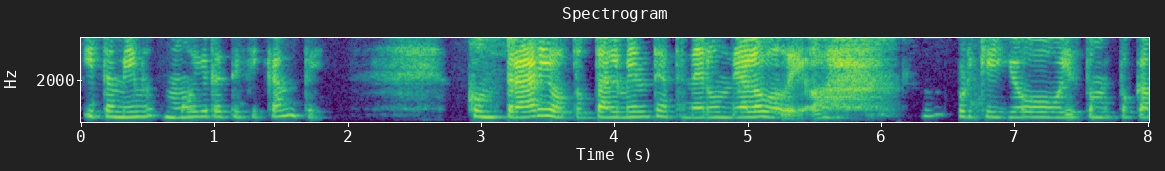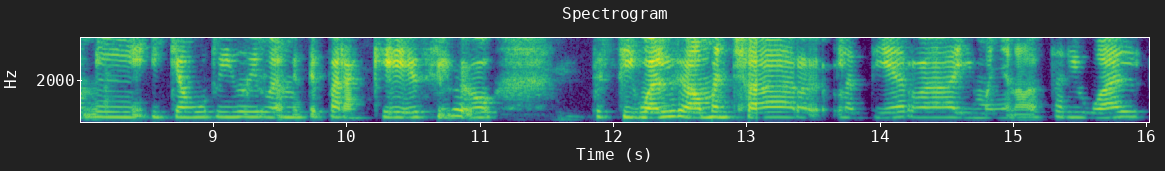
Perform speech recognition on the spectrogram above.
y también muy gratificante. Contrario totalmente a tener un diálogo de, ah, porque yo, esto me toca a mí y qué aburrido y realmente para qué, si luego, pues igual se va a manchar la tierra y mañana va a estar igual.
